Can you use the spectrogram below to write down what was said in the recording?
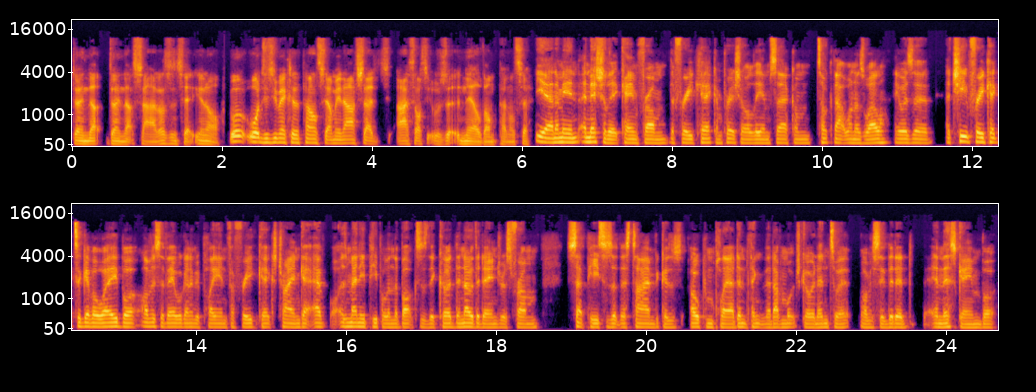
down that down that side, hasn't it? You know, what, what did you make of the penalty? I mean, I've said I thought it was a nailed on penalty. Yeah, and I mean, initially it came from the free kick. I'm pretty sure Liam Sercombe took that one as well. It was a, a cheap free kick to give away, but obviously they were going to be playing for free kicks, try and get as many people in the box as they could. They know the dangers from set pieces at this time because open play. I didn't think they'd have much going into it. Obviously they did in this game, but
